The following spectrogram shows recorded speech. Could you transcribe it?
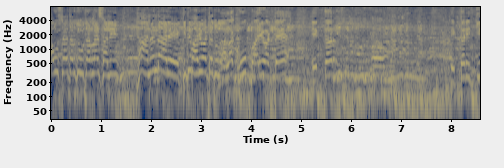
पाऊस आहे तर तू उतरलायस खाली. हा आनंद अरे किती भारी वाटतं तुला. मला खूप भारी वाटते एकतर एकतर इतकी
